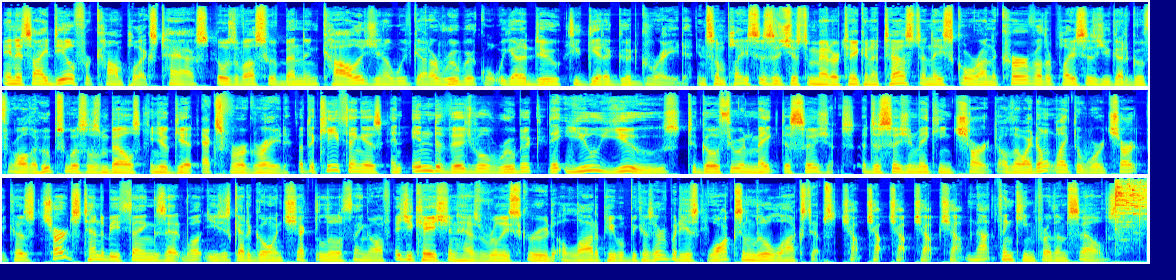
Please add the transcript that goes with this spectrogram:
And it's ideal for complex tasks. Those of us who have been in college, you know, we've got our rubric, what we got to do to get a good grade. In some places, it's just a matter of taking a test and they score on the curve. Other places, you got to go through all the hoops, whistles, and bells, and you'll get X for a grade. But the key thing is an individual rubric that you use to go through and make decisions, a decision making chart. Although I don't like the word chart because charts tend to be things that, well, you just got to go and check the little thing off. Education has really screwed a lot of people because everybody just walks in little locksteps, chop, chop, chop, chop, chop, not thinking for themselves.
